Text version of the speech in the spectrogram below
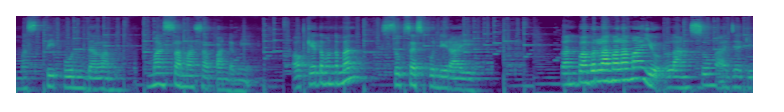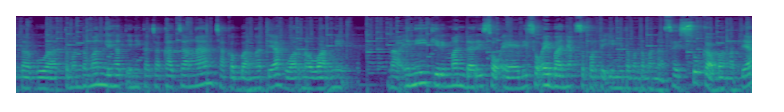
meskipun dalam masa-masa pandemi. Oke teman-teman, sukses pun diraih. Tanpa berlama-lama, yuk langsung aja kita buat. Teman-teman lihat ini kacang-kacangan, cakep banget ya, warna-warni Nah ini kiriman dari Soe, di Soe banyak seperti ini teman-teman. Nah saya suka banget ya.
